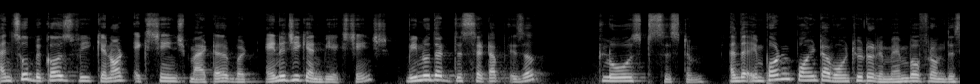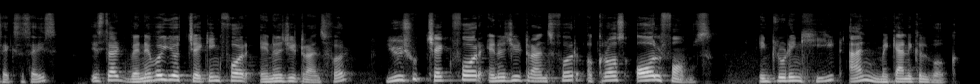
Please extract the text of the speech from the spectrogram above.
And so because we cannot exchange matter but energy can be exchanged, we know that this setup is a closed system. And the important point I want you to remember from this exercise is that whenever you're checking for energy transfer, you should check for energy transfer across all forms, including heat and mechanical work.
